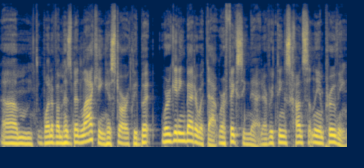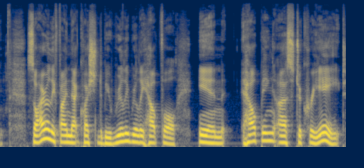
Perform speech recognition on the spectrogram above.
Um, one of them has been lacking historically, but we're getting better with that. We're fixing that. Everything's constantly improving. So I really find that question to be really, really helpful in helping us to create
